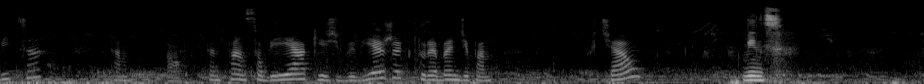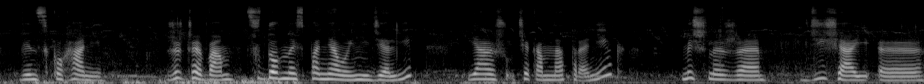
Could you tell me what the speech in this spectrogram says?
Pawica. Tam, o, ten pan sobie jakieś wybierze, które będzie pan chciał. Więc, więc kochani, życzę Wam cudownej, wspaniałej niedzieli. Ja już uciekam na trening. Myślę, że dzisiaj e,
